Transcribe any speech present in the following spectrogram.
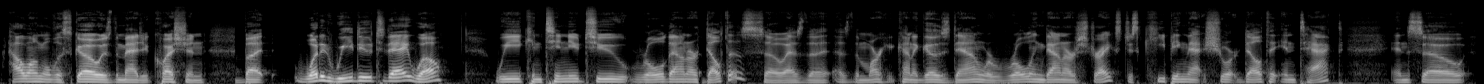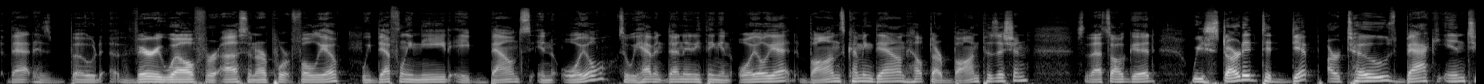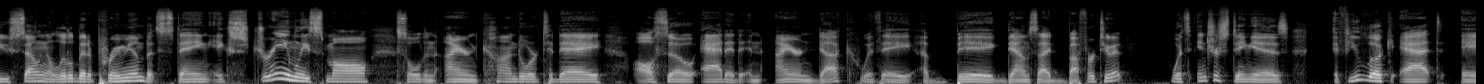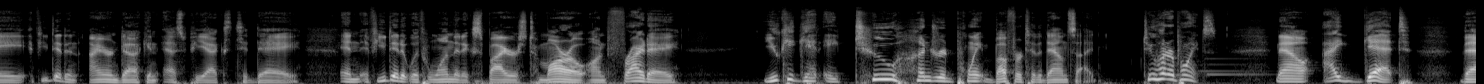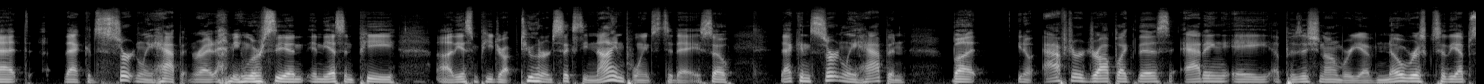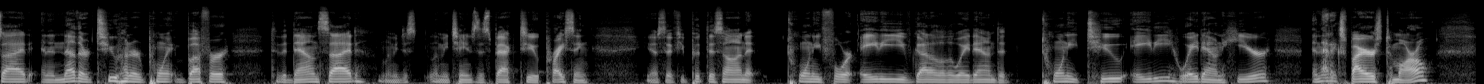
how long will this go is the magic question. But what did we do today? Well, We continue to roll down our deltas. So as the as the market kind of goes down, we're rolling down our strikes, just keeping that short delta intact. And so that has bode very well for us in our portfolio. We definitely need a bounce in oil. So we haven't done anything in oil yet. Bonds coming down helped our bond position. So that's all good. We started to dip our toes back into selling a little bit of premium, but staying extremely small. Sold an iron condor today. Also added an iron duck with a, a big downside buffer to it. What's interesting is if you look at a if you did an iron duck in SPX today and if you did it with one that expires tomorrow on Friday, you could get a 200 point buffer to the downside. 200 points. Now, I get that that could certainly happen, right? I mean, we're seeing in the S&P, uh, the S&P dropped 269 points today. So that can certainly happen, but you know, after a drop like this, adding a, a position on where you have no risk to the upside and another 200 point buffer to the downside. Let me just let me change this back to pricing. You know, so if you put this on at 2480, you've got all the way down to 2280 way down here, and that expires tomorrow.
